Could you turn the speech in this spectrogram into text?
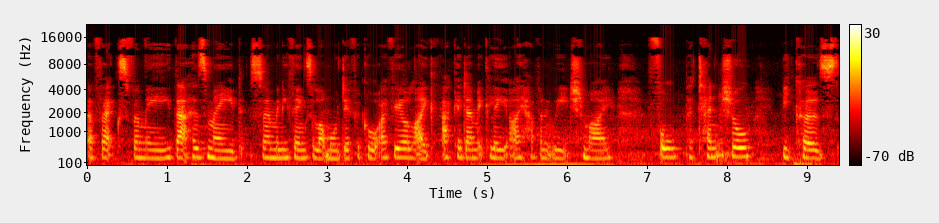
effects for me. That has made so many things a lot more difficult. I feel like academically I haven't reached my full potential because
